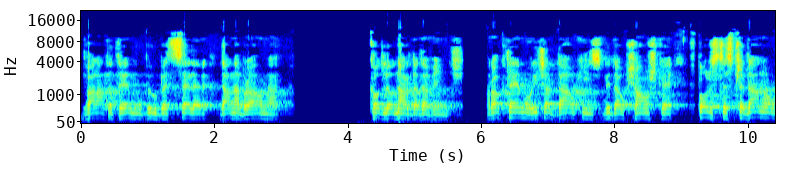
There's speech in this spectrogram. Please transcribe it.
dwa lata temu był bestseller Dana Browna, Kod Leonarda da Vinci. Rok temu Richard Dawkins wydał książkę w Polsce sprzedaną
